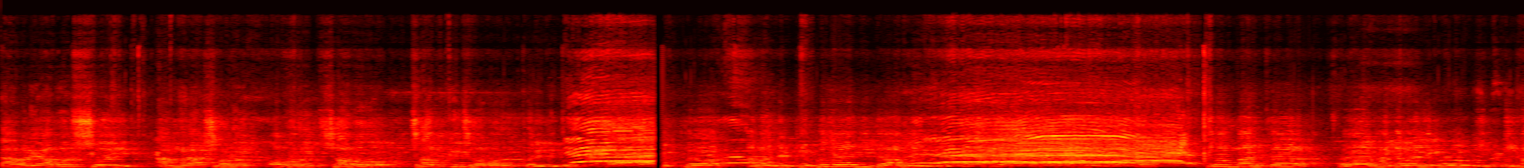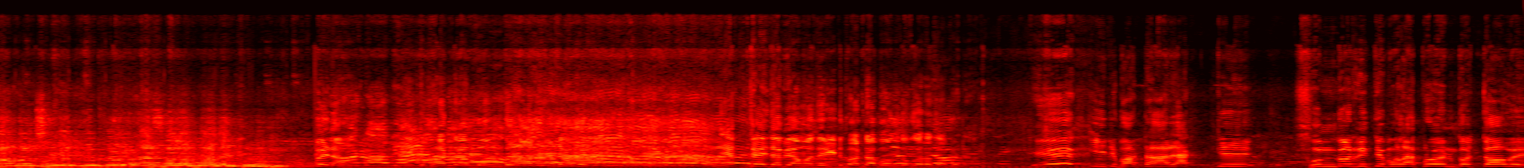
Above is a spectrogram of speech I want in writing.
তাহলে অবশ্যই আমরা সড়ক অবরোধ সহ সবকিছু অবরোধ করে দিব। আমাদেরকে বুঝাই দিতে হবে। সম্মানিত ভাটা মালিক সকল শ্রমিক বন্ধু আসসালামু আলাইকুম। ইট ভাটা বন্ধ যাবে একটাই দাবি আমাদের ইট ভাটা বন্ধ করা যাবে না। ঠিক ইট ভাটার একটি সুন্দর নীতিমালা প্রয়োগ করতে হবে।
